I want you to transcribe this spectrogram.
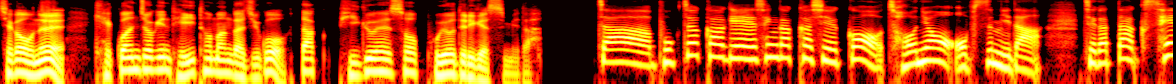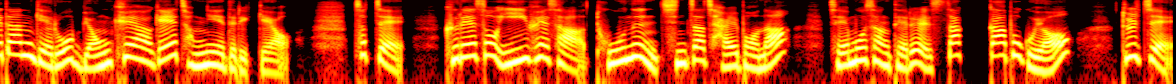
제가 오늘 객관적인 데이터만 가지고 딱 비교해서 보여드리겠습니다. 자, 복잡하게 생각하실 거 전혀 없습니다. 제가 딱 세 단계로 명쾌하게 정리해 드릴게요. 첫째, 그래서 이 회사 돈은 진짜 잘 버나? 재무 상태를 싹 까보고요. 둘째,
